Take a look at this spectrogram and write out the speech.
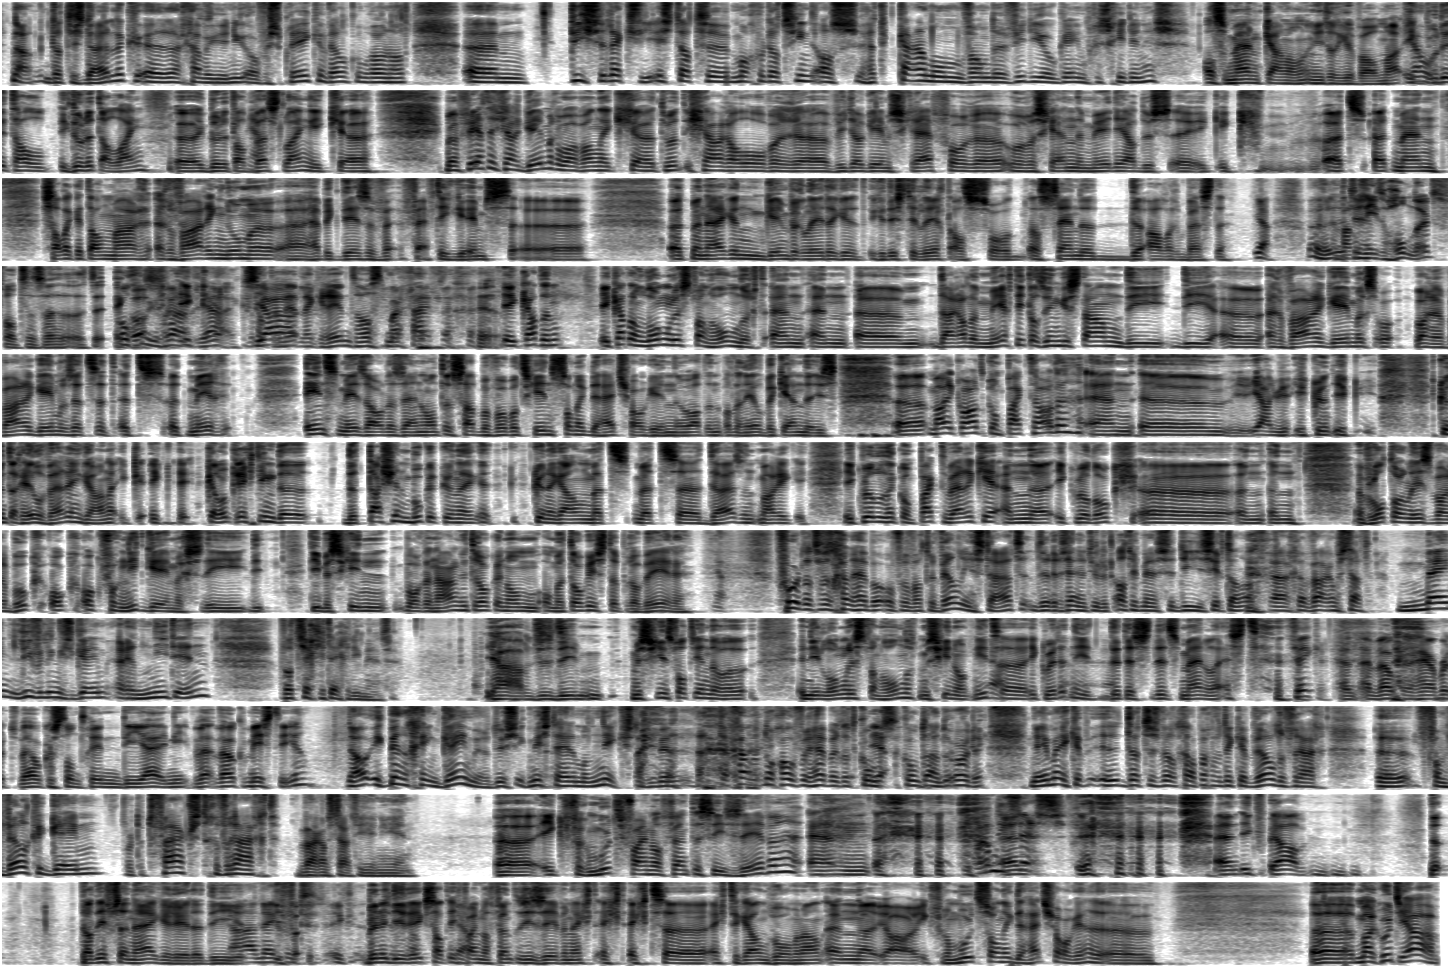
Nou, dat is duidelijk. Uh, daar gaan we je nu over spreken. Welkom, Ronald. Um, die selectie, is dat, uh, mogen we dat zien als het kanon van de videogamegeschiedenis? Als mijn kanon in ieder geval. Maar ik doe, dit al, ik doe dit al lang. Uh, ik doe dit al ja. best lang. Ik, uh, ik, ben 40 jaar gamer, waarvan ik 20 jaar al over videogames schrijf voor, voor verschillende media. Dus ik, ik, uit, uit mijn, zal ik het dan maar ervaring noemen, heb ik deze 50 games uit mijn eigen gameverleden gedistilleerd als, zo, als zijnde de allerbeste. Ja, het is niet 100, want het, oh, vraag. Ik, ja, ik zat er net lekker in, het was het maar 50. Ja. Ik, had een, ik had een longlist van 100 en, en um, daar hadden meer titels in gestaan die, die uh, ervaren gamers, waar ervaren gamers het, het, het, het, meer eens mee zouden zijn. Want er zat bijvoorbeeld geen Sonic the Hedgehog in, wat een, wat een heel bekende is. Uh, maar ik wou het compact houden en uh, ja, je, je, kunt, je, je, kunt daar heel ver in gaan. Ik, ik, ik kan ook richting de, de Taschenboeken kunnen, kunnen gaan met, met duizend, maar ik, ik wilde een compact werken en ik wilde ook een, een, een vlot doorleesbaar boek, ook, ook voor niet-gamers, die, die, die, misschien worden aangetrokken om, om het toch eens te proberen. Ja. Voordat we het gaan hebben over wat er wel in staat, er zijn natuurlijk altijd mensen die zich dan afvragen: waarom staat mijn lievelingsgame er niet in? Wat zeg je tegen die mensen? Ja, dus die, misschien stond hij in, de, in die longlist van 100, misschien ook niet. Ja. Uh, ik weet het niet. Ja, ja. Dit, is, dit is mijn lijst. Zeker. En, en, welke, Herbert, welke stond erin die jij niet... Welke miste je? Nou, ik ben geen gamer, dus ik miste helemaal niks. Dus ben, daar gaan we het nog over hebben. Dat komt, komt aan de orde. Nee, maar ik heb, uh, dat is wel grappig, want ik heb wel de vraag... Uh, van welke game wordt het vaakst gevraagd? Waarom staat hij er niet in? Uh, ik vermoed Final Fantasy 7 en. Waarom niet 6? en ik, ja. De, dat heeft zijn eigen reden. Die, ja, nee, die, ik, binnen die reeks had die ja. Final Fantasy 7 echt, echt, echt, uh, echt te gaan voor me aan. En uh, ja, ik vermoed Sonic the Hedgehog. Hè. Uh, uh, maar goed, ja,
